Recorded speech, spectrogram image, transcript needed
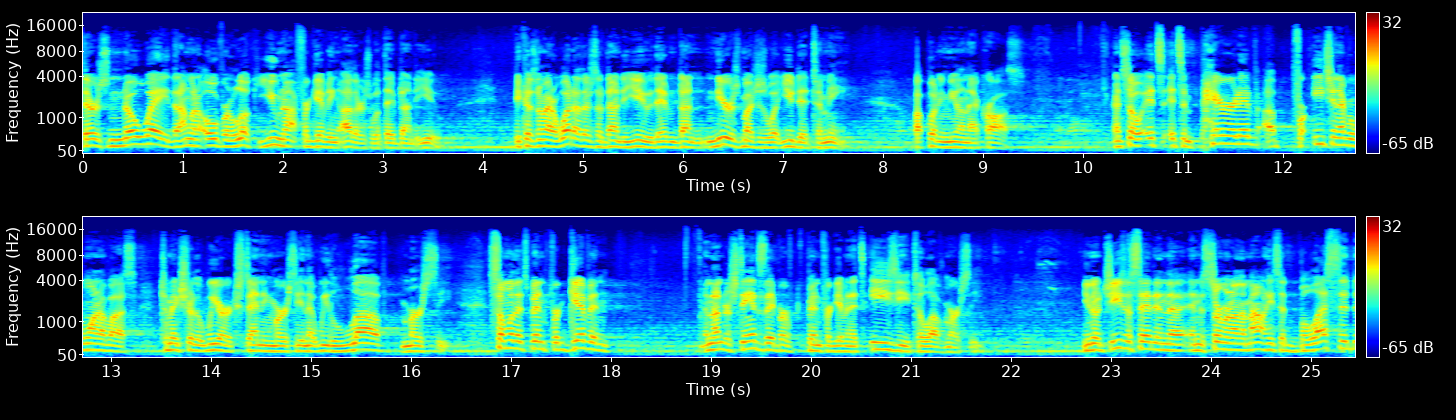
there's no way that I'm going to overlook you not forgiving others what they've done to you. Because no matter what others have done to you, they haven't done near as much as what you did to me by putting me on that cross. And so it's, it's imperative uh, for each and every one of us to make sure that we are extending mercy and that we love mercy. Someone that's been forgiven and understands they've been forgiven, it's easy to love mercy. You know, Jesus said in the, in the Sermon on the Mount, He said, Blessed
